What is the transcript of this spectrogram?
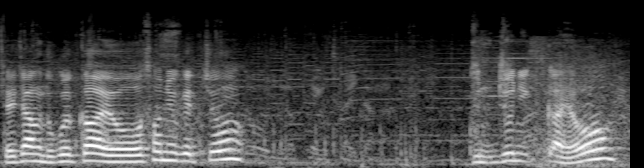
대장 누굴까요? 선유겠죠? 군주니까요?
